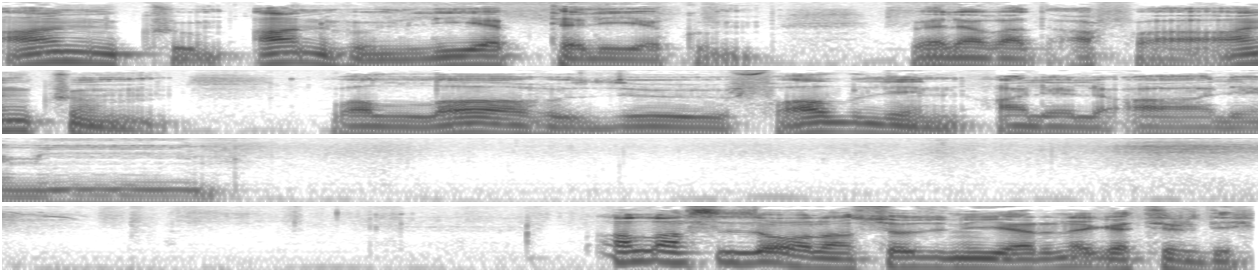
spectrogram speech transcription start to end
ankum anhum liyebteliyekum ve legad afa ankum vallahu zü fadlin alel alemin. Allah size olan sözünü yerine getirdi.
